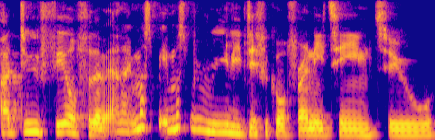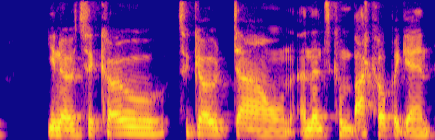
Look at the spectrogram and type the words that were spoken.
I do feel for them, and it must be it must be really difficult for any team to you know to go to go down and then to come back up again,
